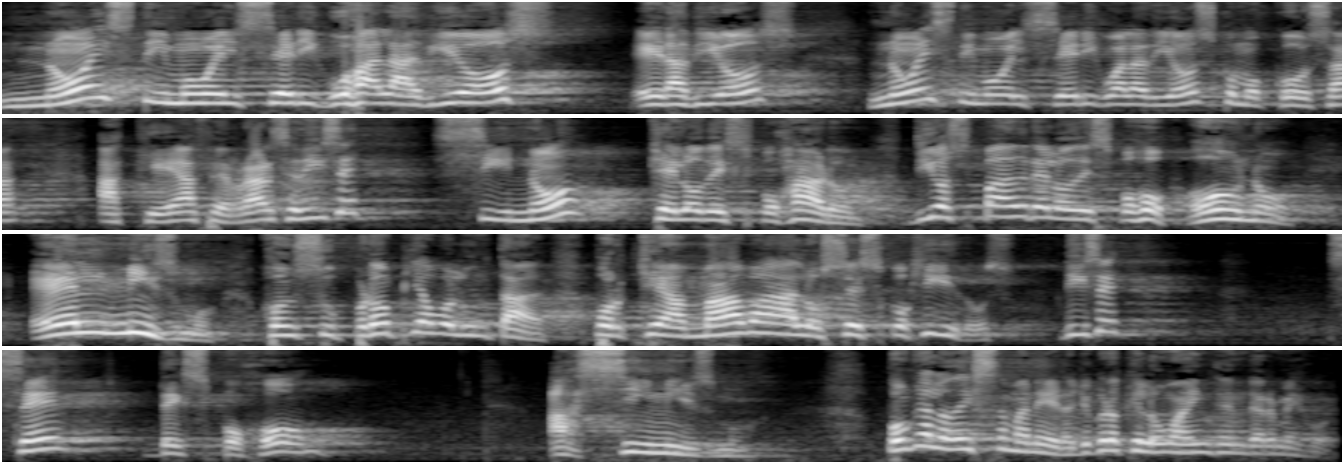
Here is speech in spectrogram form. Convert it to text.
no estimó el ser igual a Dios, era Dios, no estimó el ser igual a Dios como cosa a que aferrarse, dice, sino que lo despojaron. Dios Padre lo despojó. Oh no, Él mismo, con su propia voluntad, porque amaba a los escogidos, dice, se despojó a sí mismo Póngalo de esta manera, yo creo que lo va a entender mejor.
